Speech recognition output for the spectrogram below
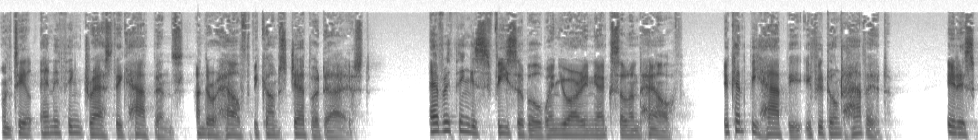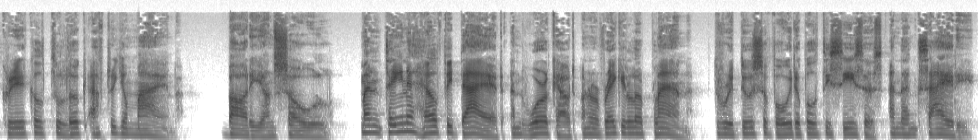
until anything drastic happens and our health becomes jeopardized. Everything is feasible when you are in excellent health. You can't be happy if you don't have it. It is critical to look after your mind, body, and soul. Maintain a healthy diet and workout on a regular plan to reduce avoidable diseases and anxiety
